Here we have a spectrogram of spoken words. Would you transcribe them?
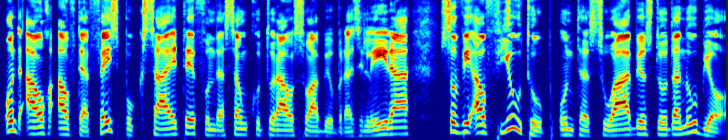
und auch auf der Facebook-Seite Fundação Cultural Suábio Brasileira sowie auf YouTube unter Suábios do Danubio.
